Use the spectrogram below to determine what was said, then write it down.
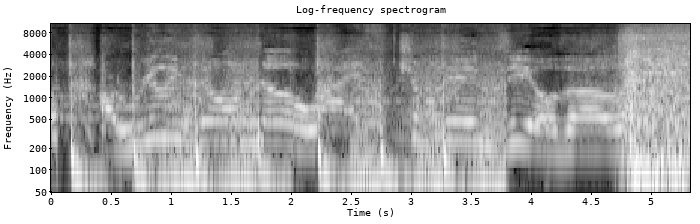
I really don't know why it's such a big deal though.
